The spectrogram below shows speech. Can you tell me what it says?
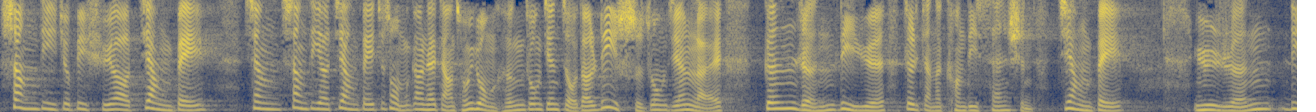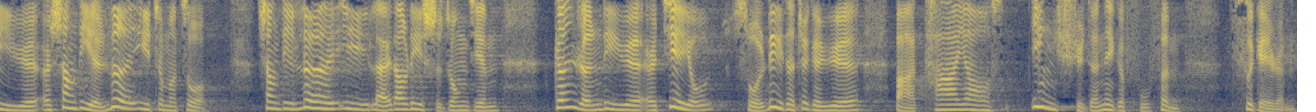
上帝就必须要降卑。像上帝要降卑，就是我们刚才讲，从永恒中间走到历史中间来跟人立约。这里讲的 condescension，降卑，与人立约，而上帝也乐意这么做。上帝乐意来到历史中间跟人立约，而借由所立的这个约，把他要。应许的那个福分赐给人，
